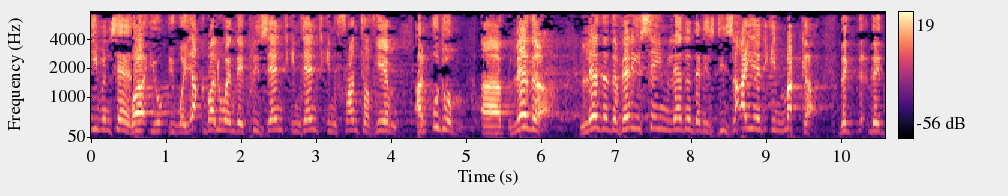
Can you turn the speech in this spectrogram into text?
even says, وَيَقْبَلُ and they present, present in front of him an udum, uh, leather. Leather, the very same leather that is desired in Makkah the, the, the,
